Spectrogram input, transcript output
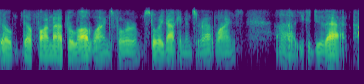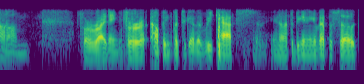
they'll they'll farm out the log lines for story documents or outlines. Uh, you could do that. Um, for writing, for helping put together recaps, you know, at the beginning of episodes.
